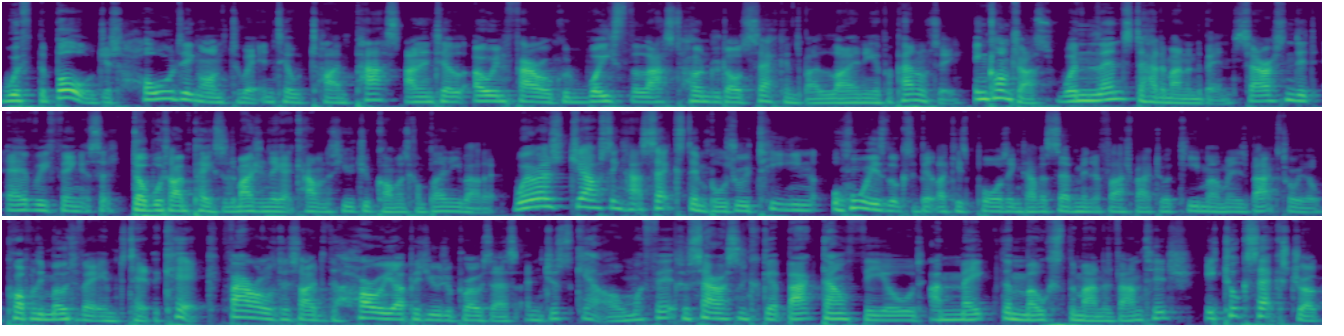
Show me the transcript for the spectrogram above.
with the ball, just holding on to it until time passed and until Owen Farrell could waste the last hundred odd seconds by lining up a penalty. In contrast, when Leinster had a man in the bin, Saracen did everything at such double time pace I'd imagine they get countless YouTube comments complaining about it. Whereas Jousting Hat Sextimple's routine always looks a bit like he's pausing to have a seven minute flashback to a key moment in his backstory that will properly motivate him to take the kick, Farrell decided to hurry up his usual process and just get on with it so Saracen could get back downfield and make the most of the man advantage. It took Sextruck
